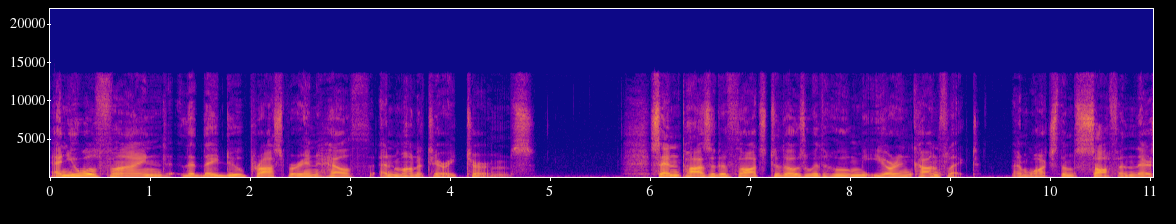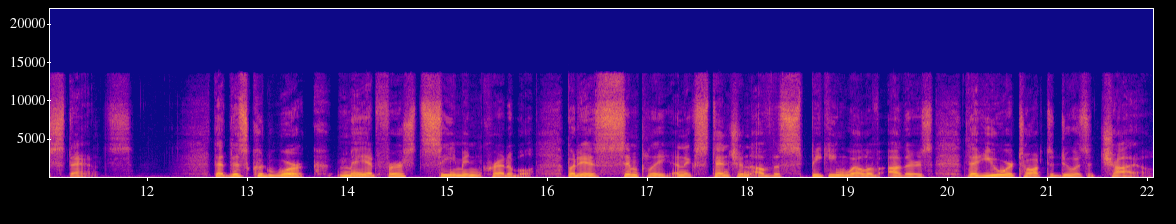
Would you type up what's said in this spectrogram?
and you will find that they do prosper in health and monetary terms. Send positive thoughts to those with whom you're in conflict, and watch them soften their stance. That this could work may at first seem incredible, but is simply an extension of the speaking well of others that you were taught to do as a child.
